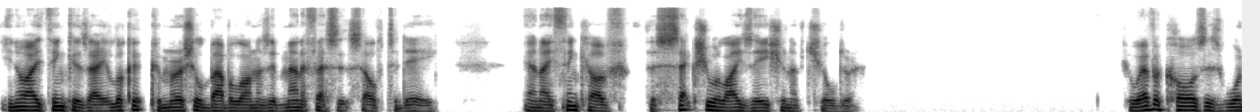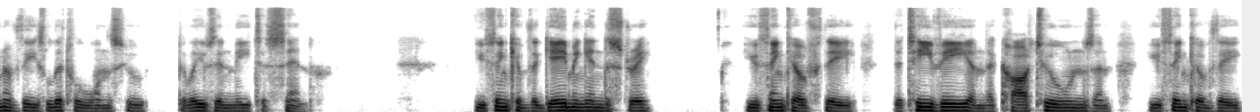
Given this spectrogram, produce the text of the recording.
you know, I think as I look at commercial Babylon as it manifests itself today, and I think of the sexualization of children. Whoever causes one of these little ones who believes in me to sin. You think of the gaming industry, you think of the the TV and the cartoons, and you think of the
